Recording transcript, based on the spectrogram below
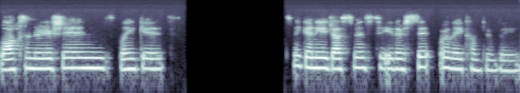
Blocks under your shins, blankets. Make any adjustments to either sit or lay comfortably.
